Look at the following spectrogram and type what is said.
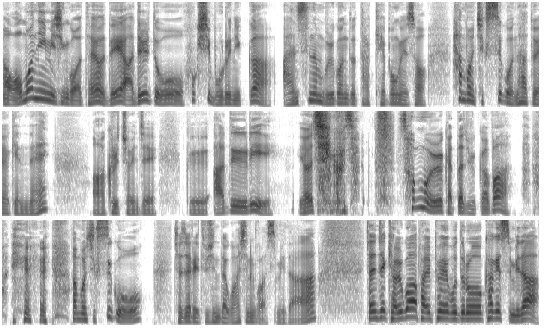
어, 어머님이신 것 같아요. 내 아들도 혹시 모르니까 안 쓰는 물건도 다 개봉해서 한 번씩 쓰고 놔둬야겠네. 아, 그렇죠. 이제 그 아들이 여자친구 선물 갖다 줄까봐 한 번씩 쓰고 제자리에 두신다고 하시는 것 같습니다. 자, 이제 결과 발표해 보도록 하겠습니다.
